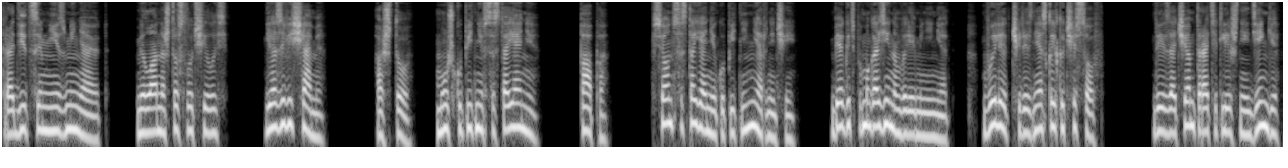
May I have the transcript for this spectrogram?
Традициям не изменяют. Милана, что случилось? Я за вещами. А что, муж купить не в состоянии? Папа, все он в состоянии купить, не нервничай. Бегать по магазинам времени нет. Вылет через несколько часов. Да и зачем тратить лишние деньги,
